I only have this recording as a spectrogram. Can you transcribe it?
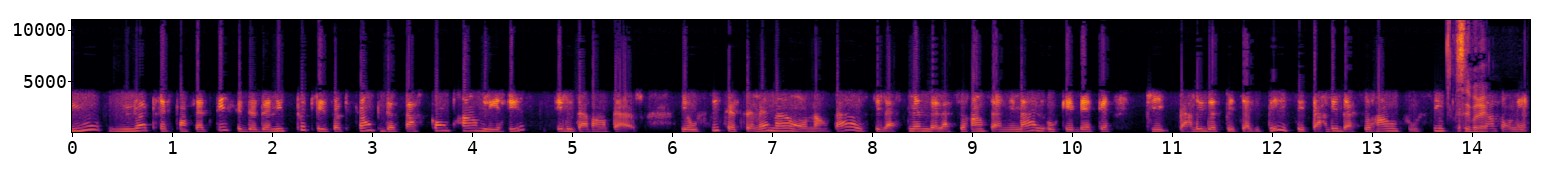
Nous, notre responsabilité, c'est de donner toutes les options puis de faire comprendre les risques et les avantages. Il y a aussi cette semaine, hein, on en parle, c'est la semaine de l'assurance animale au Québec. Puis parler de spécialité, c'est parler d'assurance aussi. C'est vrai. Quand on est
